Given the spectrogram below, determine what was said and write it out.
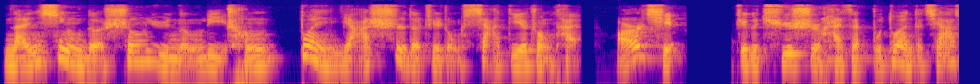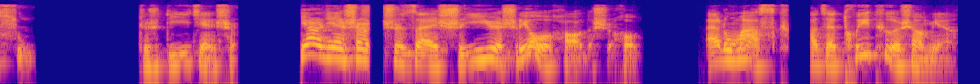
男性的生育能力呈断崖式的这种下跌状态，而且这个趋势还在不断的加速。这是第一件事。第二件事是在十一月十六号的时候，埃隆·马斯克他在推特上面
